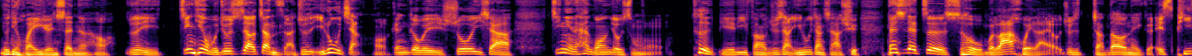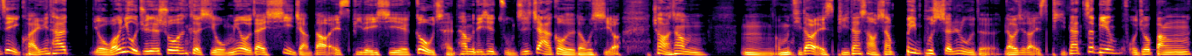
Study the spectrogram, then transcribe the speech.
有点怀疑人生了哈，所以今天我就是要这样子啊，就是一路讲哦，跟各位说一下今年的汉光有什么特别的地方，就这样一路讲下去。但是在这时候，我们拉回来哦，就是讲到那个 SP 这一块，因为他有网友觉得说很可惜，我没有再细讲到 SP 的一些构成，他们的一些组织架构的东西哦，就好像嗯，我们提到了 SP，但是好像并不深入的了解到 SP。那这边我就帮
